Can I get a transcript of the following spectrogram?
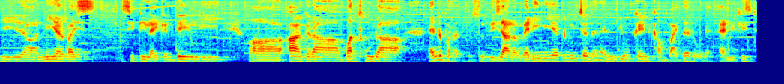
uh, nearby city like Delhi, uh, Agra, Mathura and Bharatpur. So these are very near to each other and you can come by the road and it is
